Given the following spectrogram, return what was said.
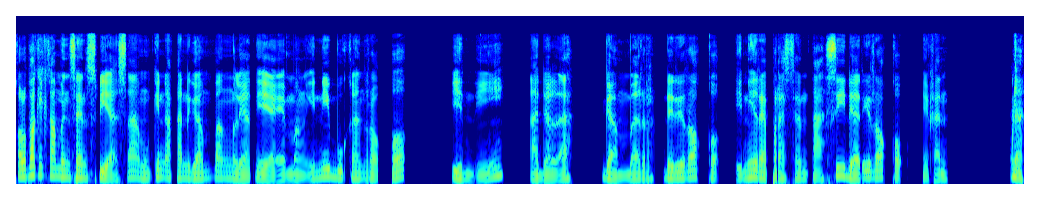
kalau pakai common sense biasa mungkin akan gampang ngelihatnya ya emang ini bukan rokok, ini adalah gambar dari rokok. Ini representasi dari rokok, ya kan? Nah,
